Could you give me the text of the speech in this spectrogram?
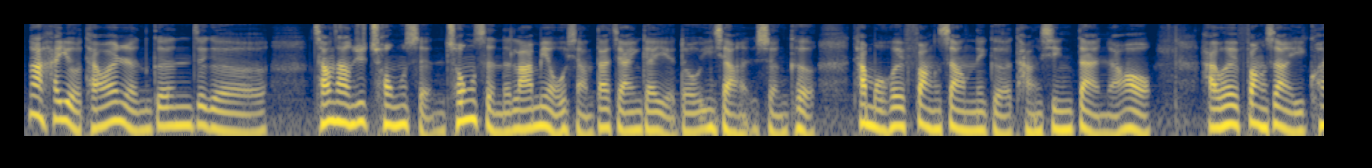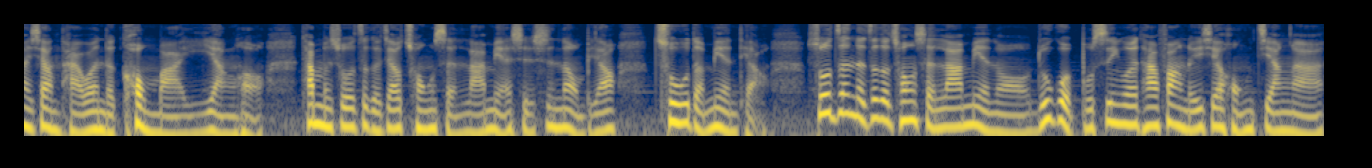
那还有台湾人跟这个常常去冲绳，冲绳的拉面，我想大家应该也都印象很深刻。他们会放上那个溏心蛋，然后还会放上一块像台湾的控麻一样哈。他们说这个叫冲绳拉面，而且是那种比较粗的面条。说真的，这个冲绳拉面哦，如果不是因为它放了一些红姜啊，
